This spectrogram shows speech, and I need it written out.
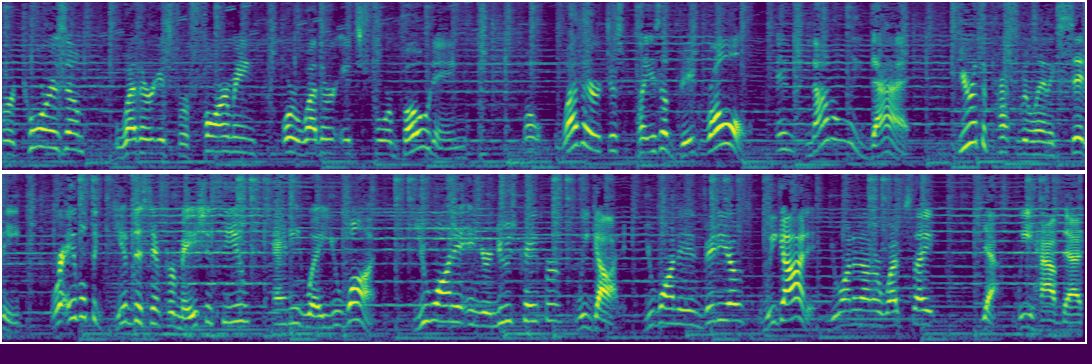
for tourism, whether it's for farming, or whether it's for boating, well, weather just plays a big role. And not only that, here at the Press of Atlantic City, we're able to give this information to you any way you want. You want it in your newspaper? We got it. You want it in videos? We got it. You want it on our website? Yeah, we have that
